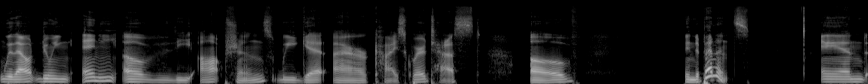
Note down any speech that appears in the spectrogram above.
without doing any of the options, we get our chi-square test of independence. And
